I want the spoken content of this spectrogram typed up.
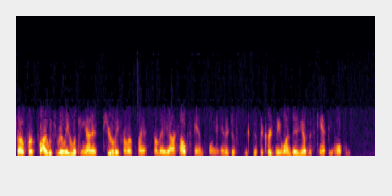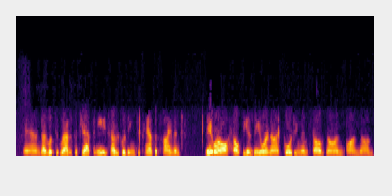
so for, for, I was really looking at it purely from a plant, from a uh, health standpoint, and it just it just occurred to me one day, you know, this can't be healthy. And I looked around at the Japanese. I was living in Japan at the time, and they were all healthy, and they were not gorging themselves on on um,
